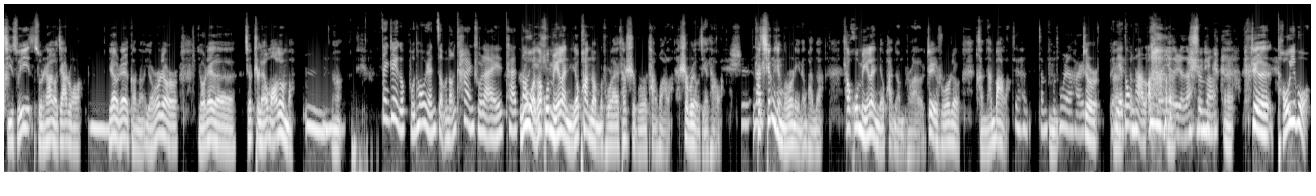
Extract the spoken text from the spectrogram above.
脊髓损伤又加重了？嗯，也有这个可能。有时候就是有这个就治疗矛盾吧。嗯啊。但这个普通人怎么能看出来他？如果他昏迷了，你就判断不出来他是不是瘫痪了，是不是有截瘫了？是。他清醒的时候你能判断，他昏迷了你就判断不出来了。这个时候就很难办了。这很，咱们普通人还是就是别动他了。专业的人了是 吗？嗯，这个头一步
